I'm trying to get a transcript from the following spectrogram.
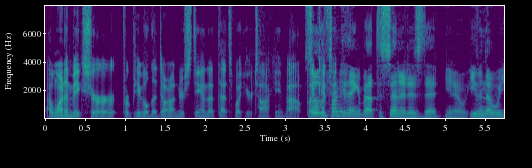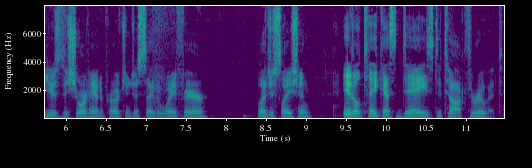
I want to make sure for people that don't understand that that's what you're talking about. But so continue. the funny thing about the Senate is that you know even though we use the shorthand approach and just say the Wayfair legislation, it'll take us days to talk through it,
